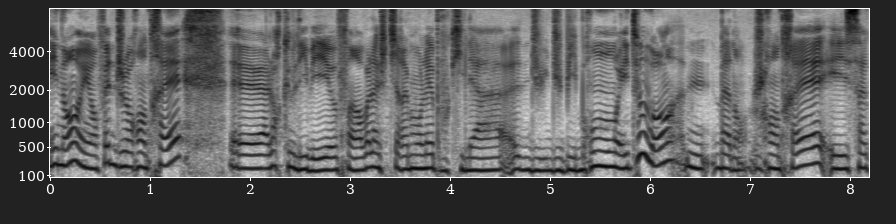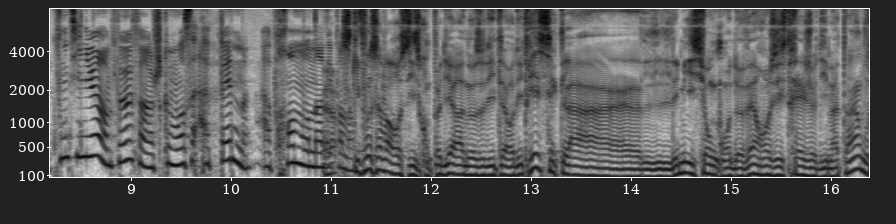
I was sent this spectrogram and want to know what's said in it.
Et non, et en fait, je rentrais, euh, alors que lui, enfin, voilà, je tirais mon lait pour qu'il ait du, du biberon et tout, hein. Bah non, je rentrais et ça continuait un peu. Enfin, je commençais à peine à prendre mon Alors, indépendance. ce qu'il faut savoir aussi, ce qu'on peut dire à nos auditeurs auditrices, c'est que la- l'émission qu'on devait enregistrer jeudi matin, vous,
